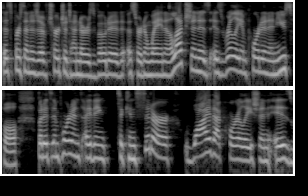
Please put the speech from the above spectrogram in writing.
this percentage of church attenders voted a certain way in an election is is really important and useful. But it's important, I think, to consider why that correlation is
